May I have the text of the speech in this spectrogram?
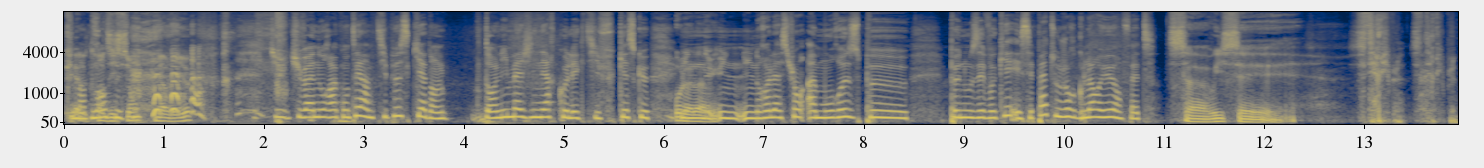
Quelle Maintenant, transition, merveilleux. tu, tu vas nous raconter un petit peu ce qu'il y a dans le dans l'imaginaire collectif. Qu'est-ce que Oh là une, là, oui. une- une relation amoureuse peut peut nous évoquer? Et c'est pas toujours glorieux en fait. Ça, oui. C'est terrible, c'est terrible.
